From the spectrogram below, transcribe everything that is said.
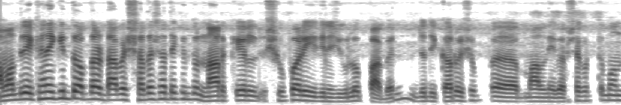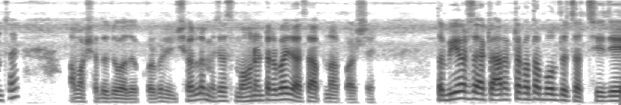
আমাদের এখানে কিন্তু আপনার ডাবের সাথে সাথে কিন্তু নারকেল, সুপারি এই জিনিসগুলো পাবেন। যদি কারও এসব মাল নিয়ে ব্যবসা করতে মন চায়, আমার সাথে যোগাযোগ করবেন। ইনশাল্লাহ মেসেজ মোহন এন্টারপ্রাইজ আছে আপনার পাশে। তো বিয়ার্স একটা, আরেকটা কথা বলতে চাচ্ছি যে,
